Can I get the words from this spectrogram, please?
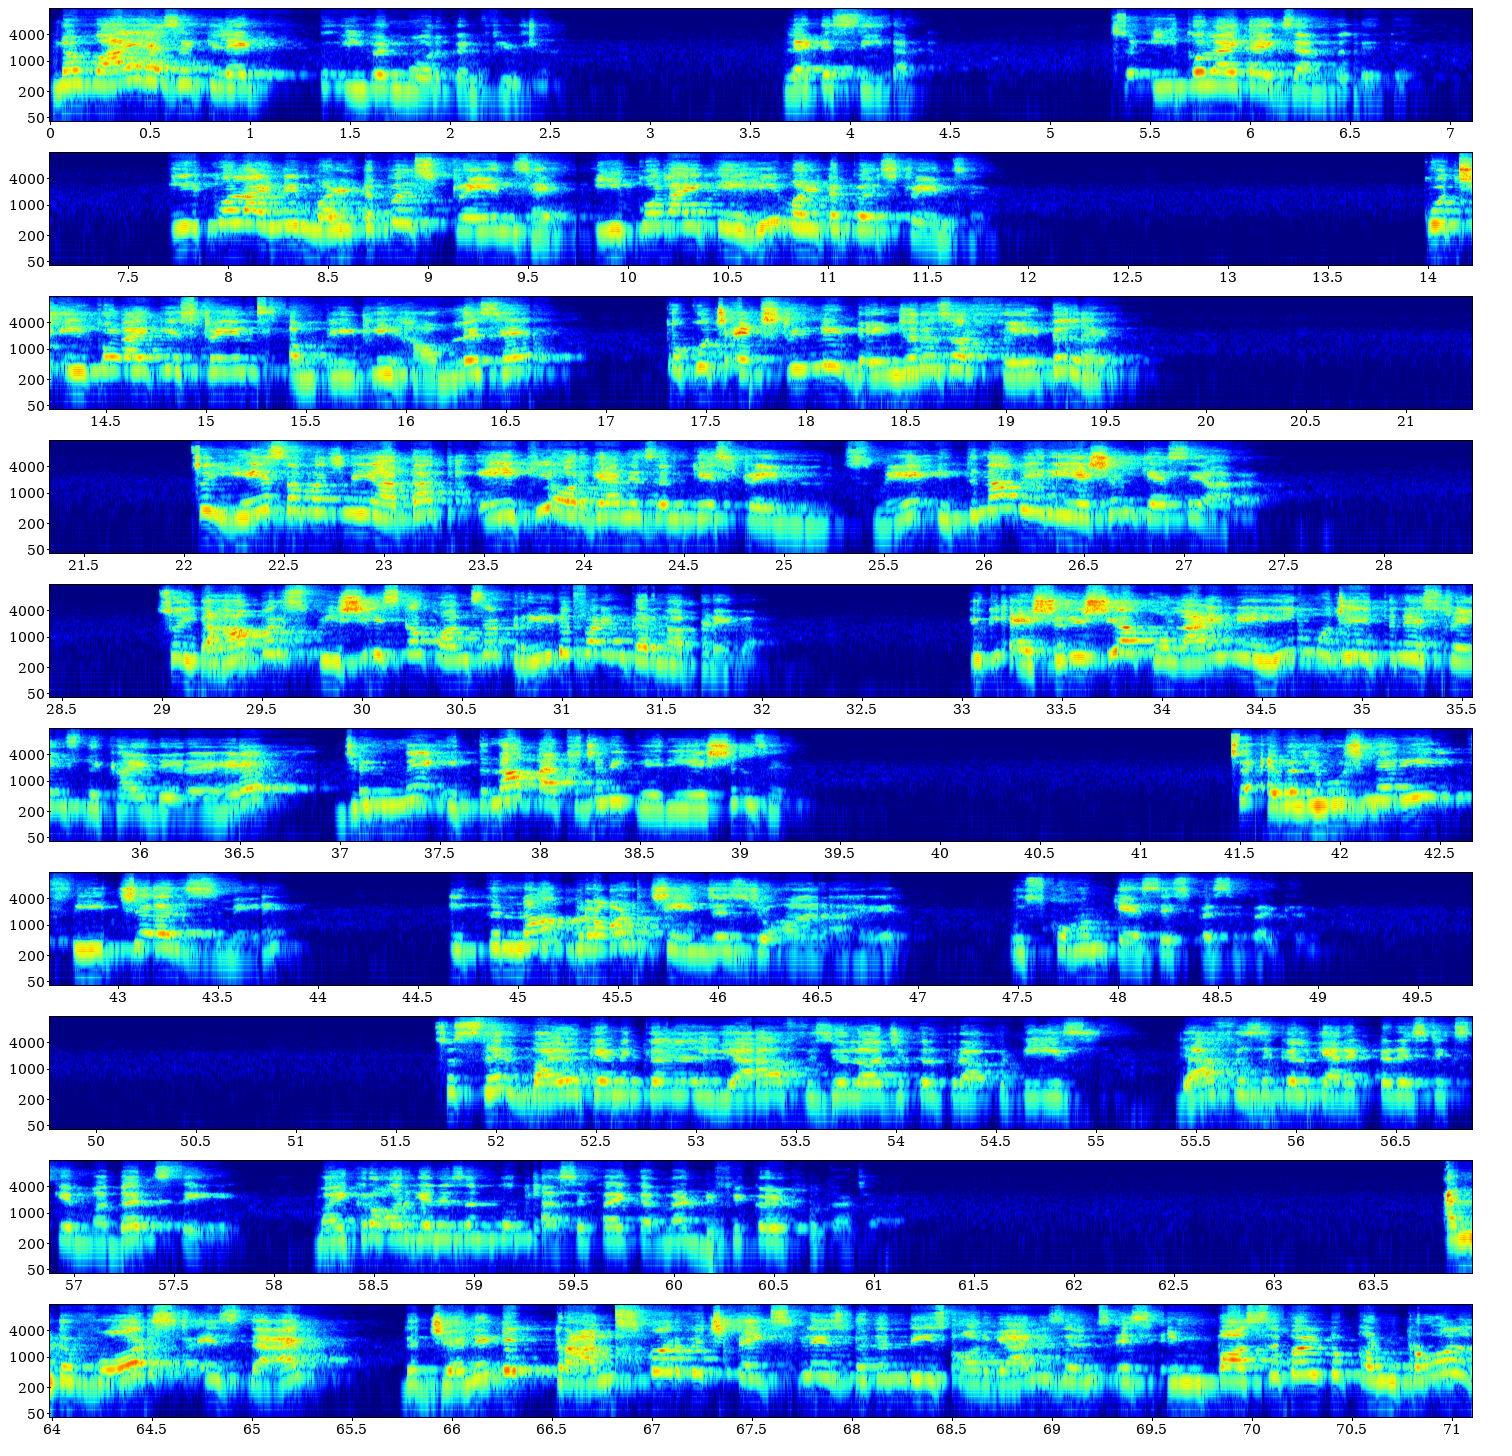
Now, why has it led to even more confusion? Let us see that. So, E. coli ka example dete. E. में multiple strain है। E coli के ही multiple strain है। कुछ E coli के strain completely harmless है तो कुछ एक्सट्रीमली डेंजरस और फेटल है। तो ये समझ नहीं आता कि एक ही ऑर्गेनिज्म के स्ट्रेन में इतना वेरिएशन कैसे आ रहा है। सो so, यहाँ पर स्पीशीज का कॉन्सेप्ट रीडिफाइन करना पड़ेगा। क्योंकि एशरिशिया कोलाई में ही मुझे इतने स्ट्रेन दिखाई दे रहे हैं जिनमें इतना पैथोजेनिक वेरिएशन है। तो एवोल्यूशनरी फीचर्स में इतना ब्रॉड चेंजेस जो आ रहा है उसको हम कैसे स्पेसिफाई करेंगे? सो so, सिर्फ़ बायोकेमिकल या फिजियोलॉजिकल प्रॉपर्टीज़ या फ़िज़िकल कैरेक्टरिस्टिक्स के मदद से माइक्रो ऑर्गेनिज्म को क्लासिफाई करना डिफ़िकल्ट होता जा रहा है। And the worst is that the genetic transfer which takes place within these organisms is impossible to control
